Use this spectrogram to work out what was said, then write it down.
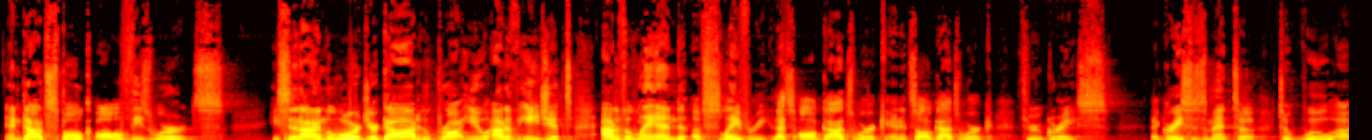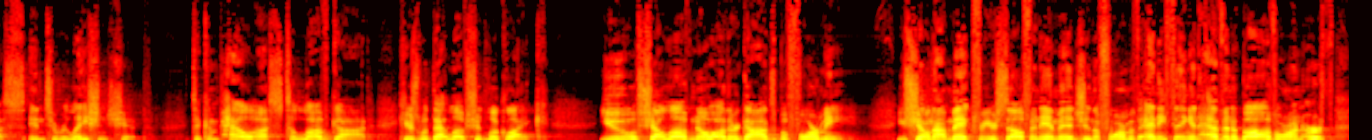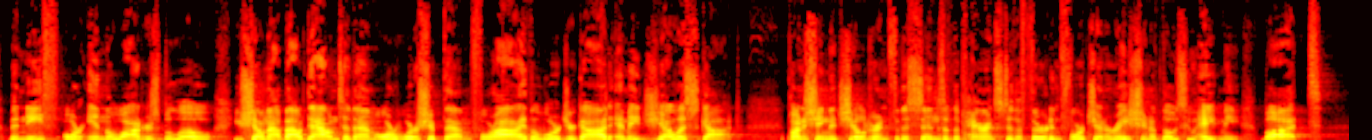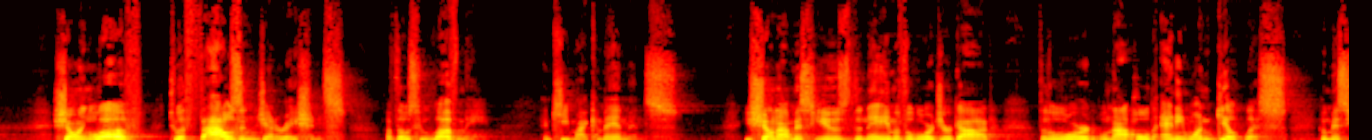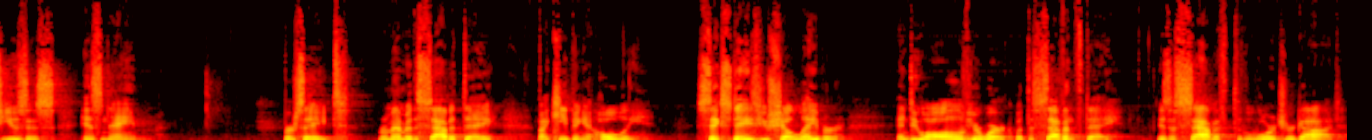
And God spoke all these words. He said, I am the Lord your God who brought you out of Egypt, out of the land of slavery. That's all God's work, and it's all God's work through grace. That grace is meant to, to woo us into relationship, to compel us to love God Here's what that love should look like You shall love no other gods before me. You shall not make for yourself an image in the form of anything in heaven above, or on earth beneath, or in the waters below. You shall not bow down to them or worship them, for I, the Lord your God, am a jealous God, punishing the children for the sins of the parents to the third and fourth generation of those who hate me, but showing love to a thousand generations of those who love me and keep my commandments. You shall not misuse the name of the Lord your God, for the Lord will not hold anyone guiltless who misuses his name. Verse 8 Remember the Sabbath day by keeping it holy. Six days you shall labor and do all of your work, but the seventh day is a Sabbath to the Lord your God.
